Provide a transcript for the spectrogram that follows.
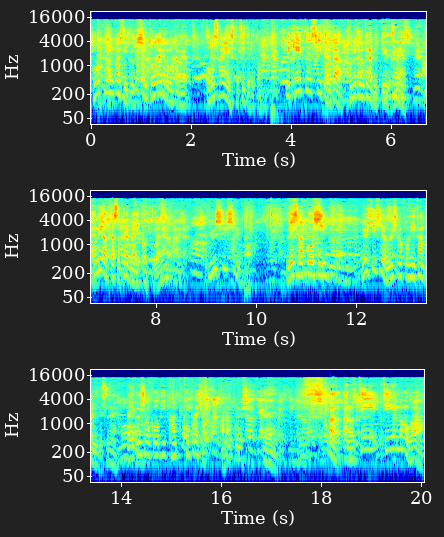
東京 University って一瞬東大かと思ったら of Science とついてると。で K2C っていうのがコメコメクラブっていうですね米が2つとクラブが1個っていうね。UCC は？上島コーヒー。ぬ UCC は上島コーヒーカンパニーですね。上島コーヒーカンコーポレーションかな。コーポレーション。ええまああの、T、TMO は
